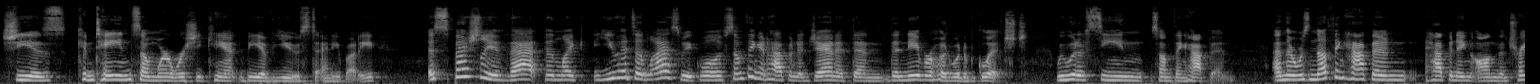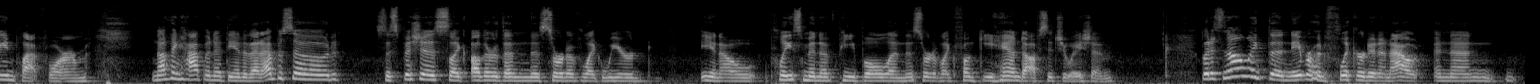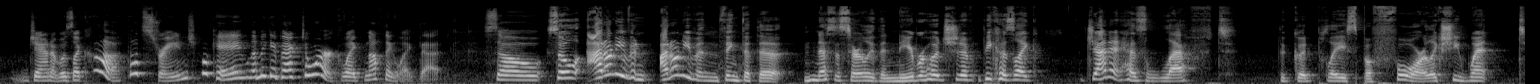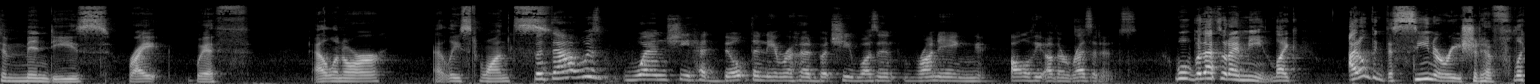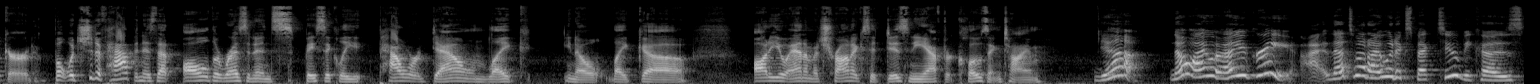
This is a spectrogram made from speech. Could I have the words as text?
She is contained somewhere where she can't be of use to anybody. Especially if that, then like you had said last week, well, if something had happened to Janet, then the neighborhood would have glitched. We would have seen something happen, and there was nothing happen happening on the train platform. Nothing happened at the end of that episode. Suspicious, like other than this sort of like weird you know, placement of people and this sort of like funky handoff situation. But it's not like the neighborhood flickered in and out and then Janet was like, huh, that's strange. Okay, let me get back to work. Like nothing like that. So So I don't even I don't even think that the necessarily the neighborhood should have because like Janet has left the good place before. Like she went to Mindy's, right, with Eleanor at least once. But that was when she had built the neighborhood, but she wasn't running all the other residents. Well, but that's what I mean. Like, I don't think the scenery should have flickered, but what should have happened is that all the residents basically powered down, like, you know, like uh, audio animatronics at Disney after closing time. Yeah. No, I, I agree. I, that's what I would expect too, because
